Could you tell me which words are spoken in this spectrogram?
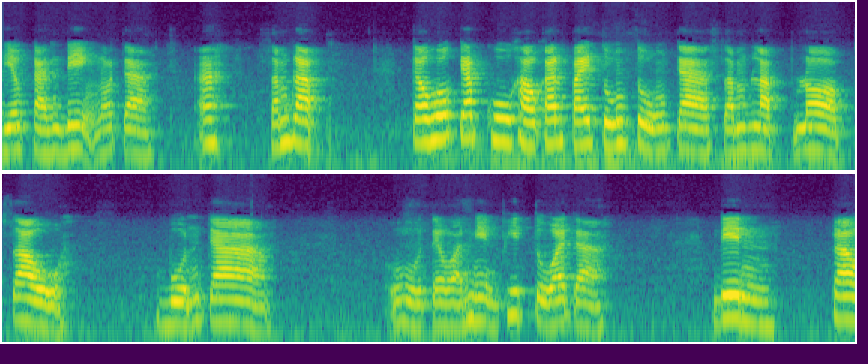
เดียวกันเด้งเนาะจ้ะอะสำหรับเก้าหกจับคู่เข้ากันไปตรงๆจ้ะสำหรับรอบเศร้าบุญจ้าโอ้แต่ว่าเน้นพิษตัวจ้ะเด่นเก้า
